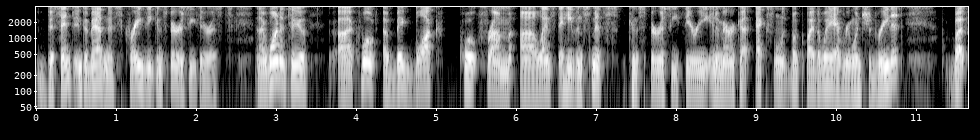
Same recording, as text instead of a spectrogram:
Descent into Madness, crazy conspiracy theorists, and I wanted to uh, quote a big block quote from uh, Lance DeHaven Smith's Conspiracy Theory in America. Excellent book, by the way. Everyone should read it. But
